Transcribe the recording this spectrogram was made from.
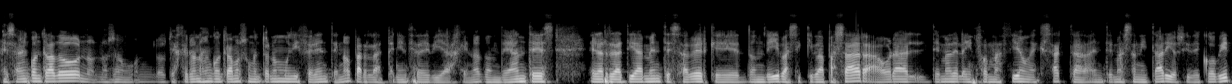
se ha encontrado, los viajeros nos encontramos un entorno muy diferente para la experiencia de viaje, ¿no? donde antes era relativamente saber que dónde ibas y qué iba a pasar, ahora el tema de la información exacta en temas sanitarios y de COVID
